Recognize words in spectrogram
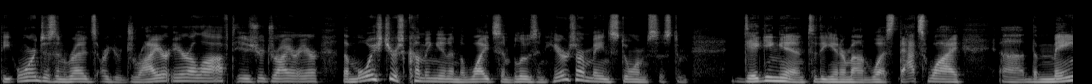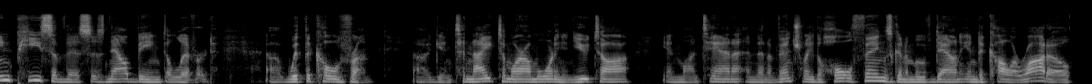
the oranges and reds are your drier air aloft, is your drier air. The moisture is coming in in the whites and blues, and here's our main storm system digging into the Intermountain West. That's why uh, the main piece of this is now being delivered uh, with the cold front. Uh, again, tonight, tomorrow morning in Utah, in Montana, and then eventually the whole thing's going to move down into Colorado,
